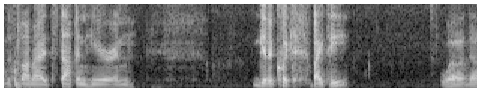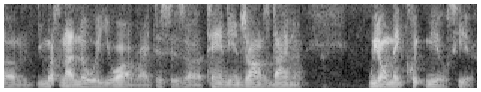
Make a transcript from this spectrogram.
Just thought I'd stop in here and get a quick bite to eat. Well, um, you must not know where you are, right? This is uh, Tandy and John's diner. We don't make quick meals here.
